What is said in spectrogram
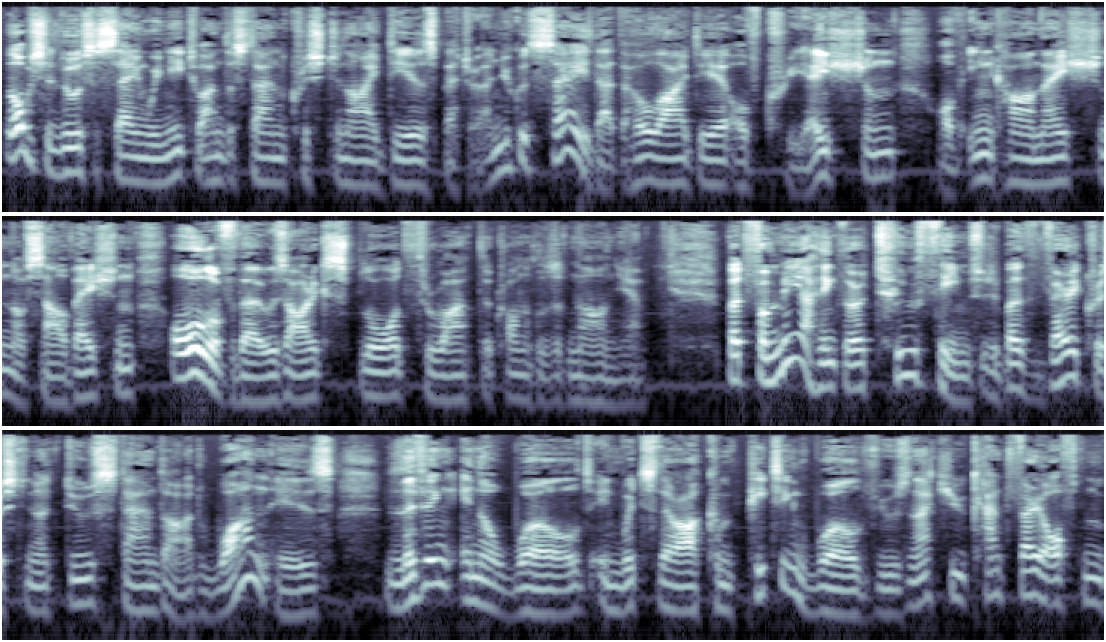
Well, obviously, Lewis is saying we need to understand Christian ideas better. And you could say that the whole idea of creation, of incarnation, of salvation, all of those are explored throughout the Chronicles of Narnia. But for me, I think there are two themes which are both very Christian that do stand out. One is living in a world in which there are competing worldviews, and actually you can't very often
